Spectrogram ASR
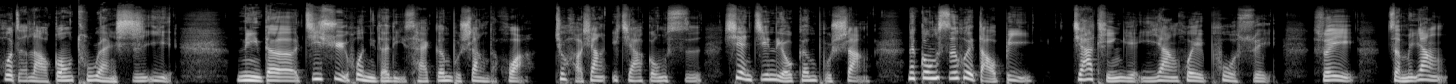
或者老公突然失业，你的积蓄或你的理财跟不上的话，就好像一家公司现金流跟不上，那公司会倒闭，家庭也一样会破碎。所以，怎么样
